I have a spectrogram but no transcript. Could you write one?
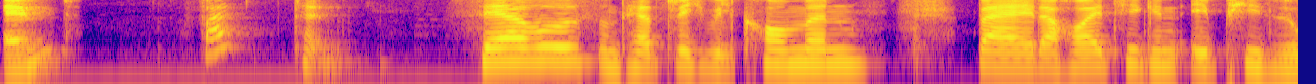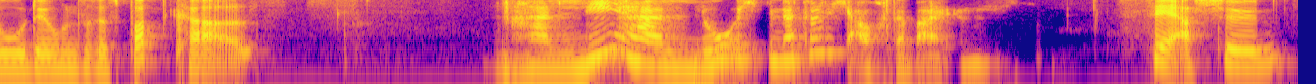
entfalten. Servus und herzlich willkommen bei der heutigen Episode unseres Podcasts. Hallo, ich bin natürlich auch dabei. Sehr schön.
